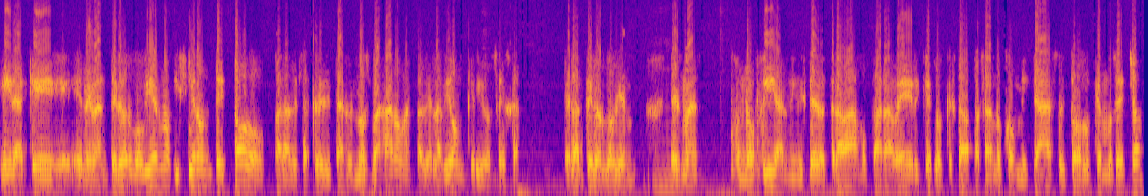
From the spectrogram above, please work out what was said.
Mira que en el anterior gobierno hicieron de todo para desacreditar. Nos bajaron hasta del avión, querido César, el anterior gobierno. Es más, cuando fui al Ministerio de Trabajo para ver qué es lo que estaba pasando con mi caso y todo lo que hemos hecho,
